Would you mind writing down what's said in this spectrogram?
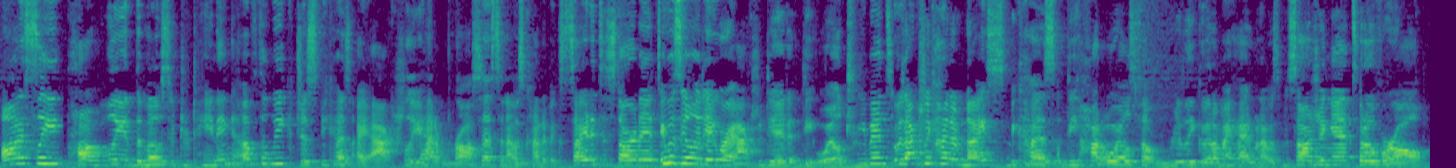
honestly, probably the most entertaining of the week just because I actually had a process and I was kind of excited to start it. It was the only day where I actually did the oil treatment. It was actually kind of nice because the hot oils felt really good on my head when I was massaging it, but overall,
